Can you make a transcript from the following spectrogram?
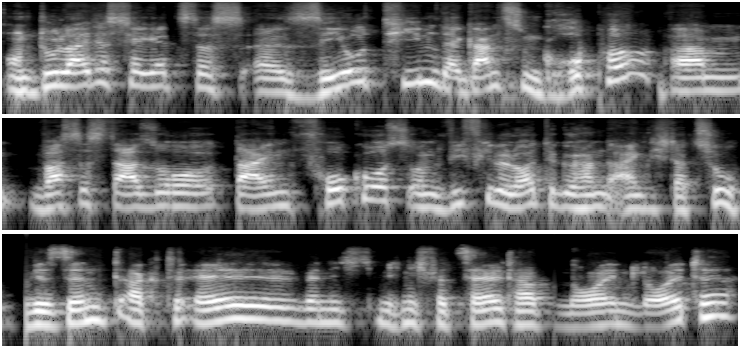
Und du leitest ja jetzt das äh, SEO-Team der ganzen Gruppe. Ähm, was ist da so dein Fokus und wie viele Leute gehören da eigentlich dazu? Wir sind aktuell, wenn ich mich nicht verzählt habe, neun Leute.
